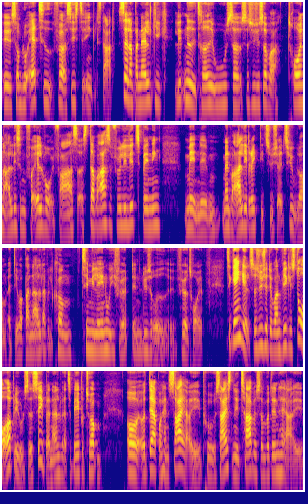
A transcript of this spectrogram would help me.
øh, som lå af tid før sidste enkeltstart. Selvom Banal gik lidt ned i tredje uge, så, så synes jeg, så var trøjen aldrig sådan for alvor i fare. Så altså, der var selvfølgelig lidt spænding, men øh, man var aldrig rigtigt, synes jeg, i tvivl om, at det var Banal, der ville komme til Milano iført den lyserøde øh, førtrøje. Til gengæld, så synes jeg, det var en virkelig stor oplevelse at se Banal være tilbage på toppen. Og, og der på hans sejr øh, på 16. etape, som var den her øh,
